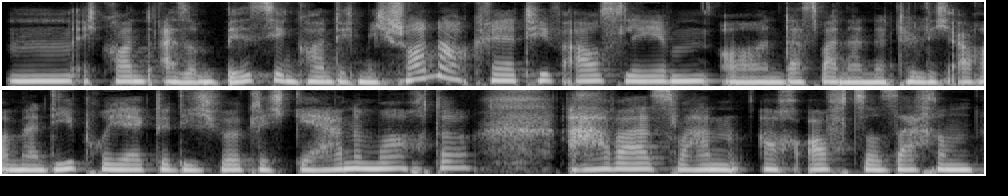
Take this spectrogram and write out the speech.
Mm, ich konnte, also ein bisschen konnte ich mich schon auch kreativ ausleben. Und das waren dann natürlich auch immer die Projekte, die ich wirklich gerne mochte. Aber es waren auch oft so Sachen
